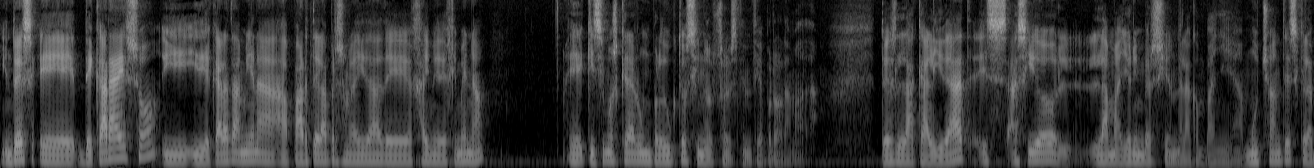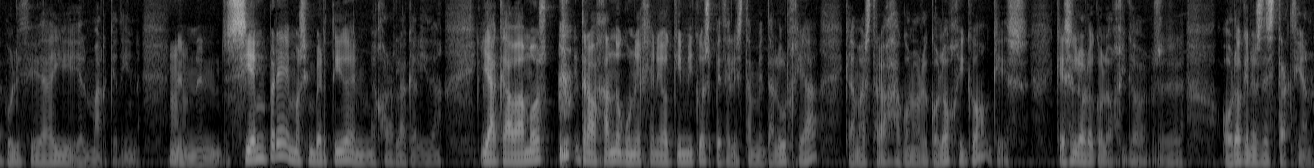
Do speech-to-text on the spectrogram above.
Y entonces, eh, de cara a eso, y, y de cara también a, aparte de la personalidad de Jaime de Jimena, eh, quisimos crear un producto sin obsolescencia programada. Entonces, la calidad es, ha sido la mayor inversión de la compañía, mucho antes que la publicidad y el marketing. En- en- siempre hemos invertido en mejorar la calidad. Y acabamos trabajando con un ingeniero químico especialista en metalurgia, que además trabaja con oro ecológico, que es, que es el oro ecológico? Pues es oro que no es de extracción.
